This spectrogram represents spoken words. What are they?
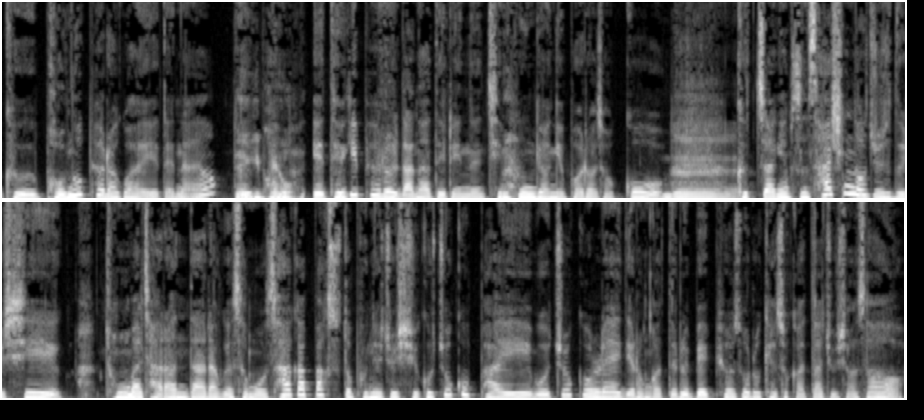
그 번호표라고 해야 되나요? 대기표. 번, 예, 대기표를 나눠드리는 진풍경이 벌어졌고 네. 그 장에 무슨 사식 넣어주듯이 정말 잘한다라고 해서 뭐 사과 박스도 보내주시고 초코파이, 뭐 초콜릿 이런 것들을 매표소로 계속 갖다 주셔서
